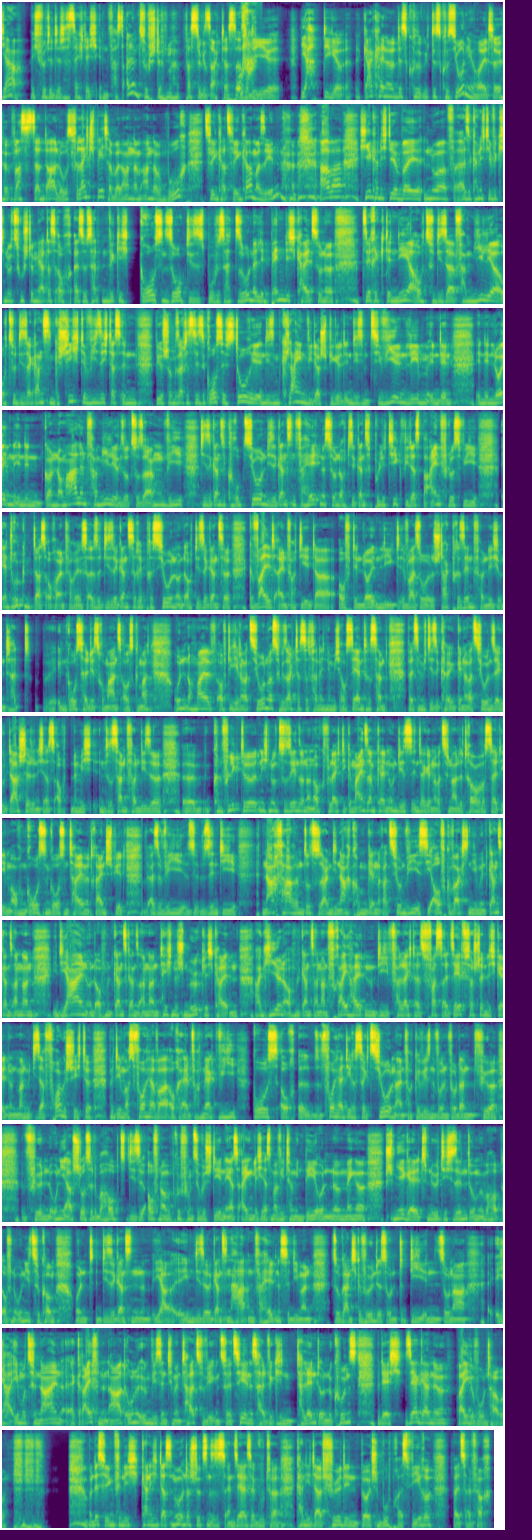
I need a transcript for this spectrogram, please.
Ja, ich würde dir tatsächlich in fast allem zustimmen, was du gesagt hast. Also die, ja, die gar keine Disku Diskussion hier heute. Was ist dann da los? Vielleicht später bei einem anderen Buch. Zwinker, Zwinker, mal sehen. Aber hier kann ich dir bei nur, also kann ich dir wirklich nur zustimmen. Er hat das auch, also es hat einen wirklich großen Sog, dieses Buch. Es hat so eine Lebendigkeit, so eine direkte Nähe auch zu dieser Familie, auch zu dieser ganzen Geschichte, wie sich das in, wie du schon gesagt hast, diese große Historie in diesem Kleinen widerspiegelt, in diesem zivilen Leben, in den, in den Leuten, in den normalen Familien sozusagen, wie diese ganze Korruption, diese ganzen Verhältnisse und auch diese ganze Politik, wie das beeinflusst, wie erdrückend das auch einfach ist. Also diese ganze Repression und auch diese ganze Gewalt einfach, die da auf den Leuten liegt, war so stark präsent, fand ich, und hat einen Großteil des Romans ausgemacht. Und nochmal auf die Generation, was du gesagt hast, das fand ich nämlich auch sehr interessant, weil es nämlich diese Generation sehr gut darstellt und ich das auch nämlich interessant fand, diese äh, Konflikte nicht nur zu sehen, sondern auch vielleicht die Gemeinsamkeiten und dieses intergenerationale Trauma Trauma, was halt eben auch einen großen, großen Teil mit reinspielt. Also wie sind die Nachfahren sozusagen, die Nachkommengeneration, wie ist sie aufgewachsen, die mit ganz, ganz anderen Idealen und auch mit ganz, ganz anderen technischen Möglichkeiten agieren, auch mit ganz anderen Freiheiten die vielleicht als fast als selbstverständlich gelten und man mit dieser Vorgeschichte, mit dem, was vorher war, auch einfach merkt, wie groß auch äh, vorher die Restriktionen einfach gewesen wurden, wo dann für, für einen Uni-Abschluss oder überhaupt diese Aufnahmeprüfung zu bestehen, erst eigentlich erstmal Vitamin B und eine Menge Schmiergeld nötig sind, sind, um überhaupt auf eine Uni zu kommen und diese ganzen, ja, eben diese ganzen harten Verhältnisse, die man so gar nicht gewöhnt ist und die in so einer, ja, emotionalen, ergreifenden Art, ohne irgendwie sentimental zu wirken, zu erzählen, ist halt wirklich ein Talent und eine Kunst, mit der ich sehr gerne beigewohnt habe. Und deswegen finde ich, kann ich das nur unterstützen, dass es ein sehr, sehr guter Kandidat für den Deutschen Buchpreis wäre, weil es einfach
